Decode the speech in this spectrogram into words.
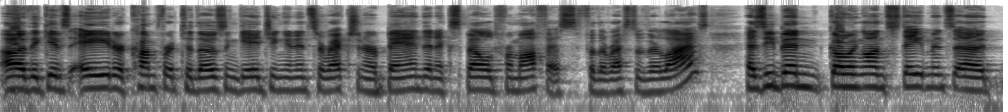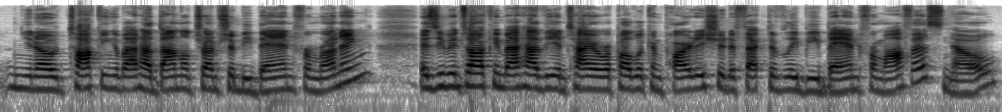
uh, that gives aid or comfort to those engaging in insurrection are banned and expelled from office for the rest of their lives? Has he been going on statements, uh, you know, talking about how Donald Trump should be banned from running? Has he been talking about how the entire Republican Party should effectively be banned from office? No.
